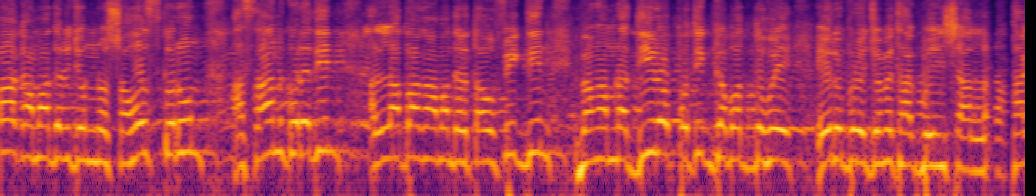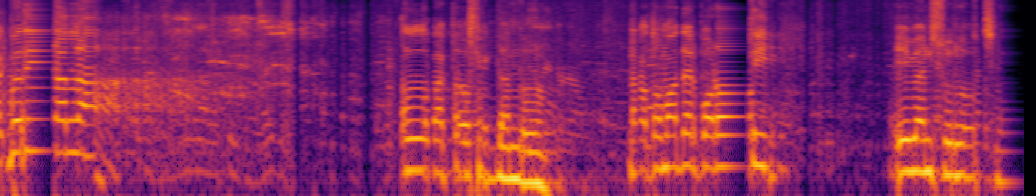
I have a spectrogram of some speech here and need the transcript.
পাক আমাদের জন্য সহজ করুন, আসান করে দিন। আল্লাহ পাক আমাদের তৌফিক দিন এবং আমরা দৃঢ় প্রতিজ্ঞাবদ্ধ হয়ে এর উপরে জমে থাকব ইনশাআল্লাহ। থাকবে ইনশাআল্লাহ? আল্লাহ তৌফিক দান করুন। না তোমাদের পরবর্তী ইভেন্ট শুরু হচ্ছে।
